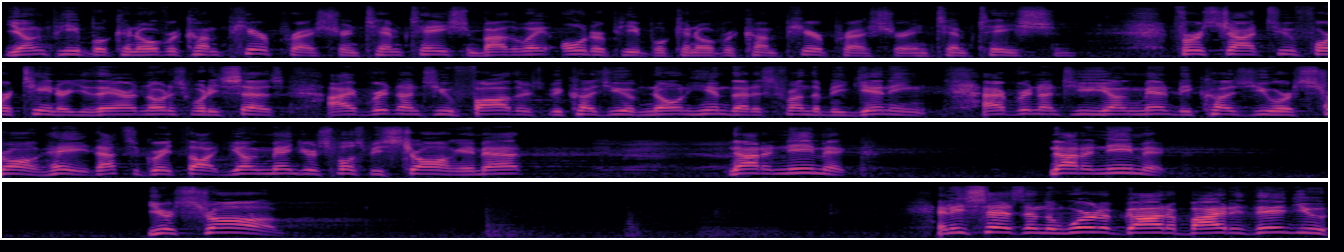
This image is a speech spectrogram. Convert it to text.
Young people can overcome peer pressure and temptation. By the way, older people can overcome peer pressure and temptation. 1 John 2:14. are you there? Notice what he says. I've written unto you, fathers, because you have known him that is from the beginning. I've written unto you, young men, because you are strong. Hey, that's a great thought. Young men, you're supposed to be strong. Amen? Amen. Not anemic. Not anemic. You're strong. And he says, And the word of God abideth in you,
